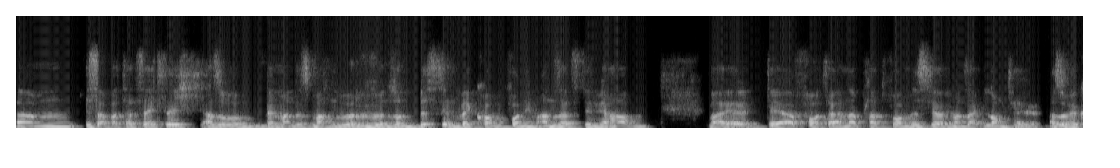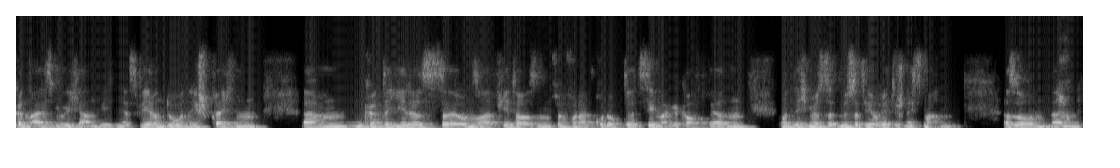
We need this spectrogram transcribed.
Ähm, ist aber tatsächlich, also wenn man das machen würde, wir würden so ein bisschen wegkommen von dem Ansatz, den wir haben. Weil der Vorteil einer Plattform ist ja, wie man sagt, Longtail. Also wir können alles Mögliche anbieten. Jetzt während du und ich sprechen, ähm, könnte jedes äh, unserer 4500 Produkte zehnmal gekauft werden und ich müsste, müsste theoretisch nichts machen. Also ähm,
